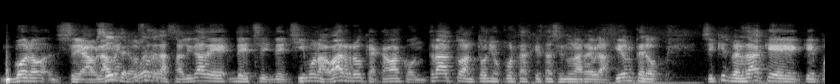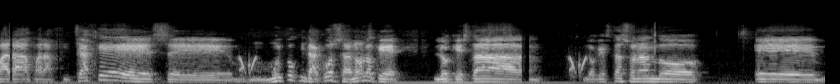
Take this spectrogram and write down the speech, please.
bueno, se hablaba incluso de la salida de, de, Chimo Navarro, que acaba contrato, Antonio Puertas, que está siendo una revelación, pero sí que es verdad que, que para, para fichajes eh, muy poquita cosa, ¿no? Lo que, lo que está, lo que está sonando eh,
